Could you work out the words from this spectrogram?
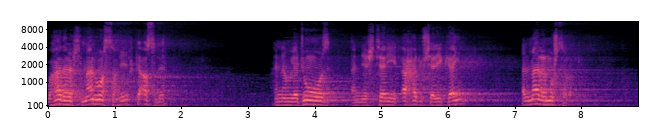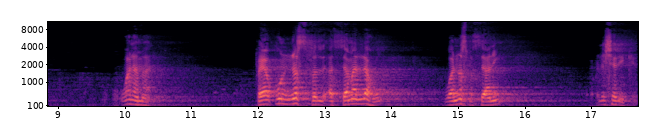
وهذا الإحتمال هو الصحيح كأصله. أنه يجوز أن يشتري أحد الشريكين المال المشترك ولا مال. فيكون نصف الثمن له والنصف الثاني لشريكه.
